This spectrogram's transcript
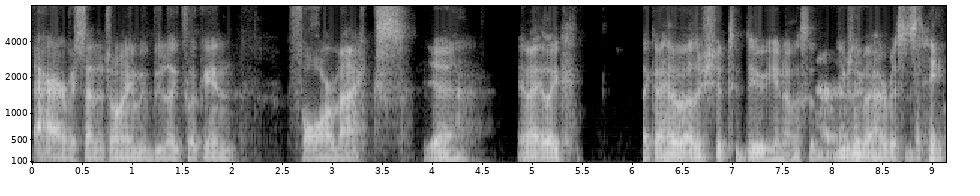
I harvest at a time would be like fucking four max. Yeah. And I like like I have other shit to do, you know. So usually my harvests take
